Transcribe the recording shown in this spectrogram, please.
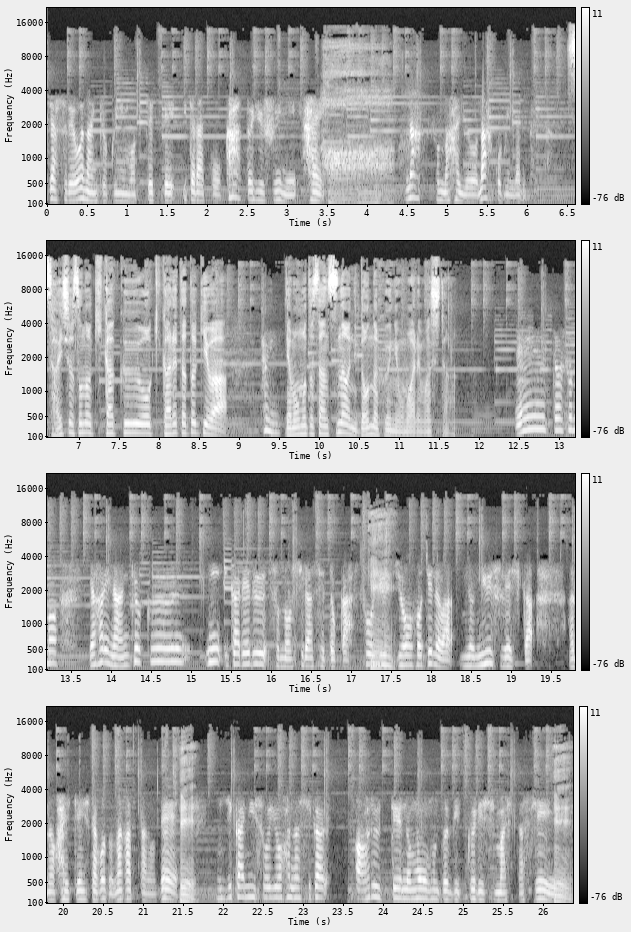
じゃあそれを南極に持ってっていただこうかというふうにはい。なそんなような運びになりました。最初その企画を聞かれた時は、はい、山本さん素直にどんなふうに思われました？えーと、そのやはり南極に行かれるその知らせとかそういう情報というのは、えー、ニュースでしかあの拝見したことなかったので、えー、身近にそういうお話があるっていうのも本当にびっくりしましたし、えー、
